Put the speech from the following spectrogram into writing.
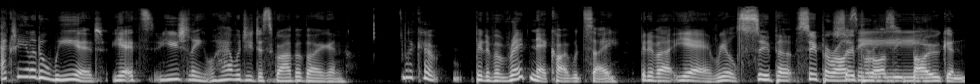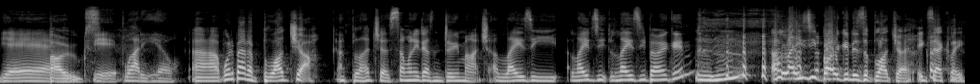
Actually, a little weird. Yeah, it's usually, well, how would you describe a bogan? Like a bit of a redneck, I would say. Bit of a, yeah, real super, super Aussie. Super Aussie bogan. Yeah. Bogues. Yeah, bloody hell. Uh, what about a bludger? A bludger, someone who doesn't do much. A lazy, lazy, lazy bogan. A lazy bogan is a bludger. Exactly.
